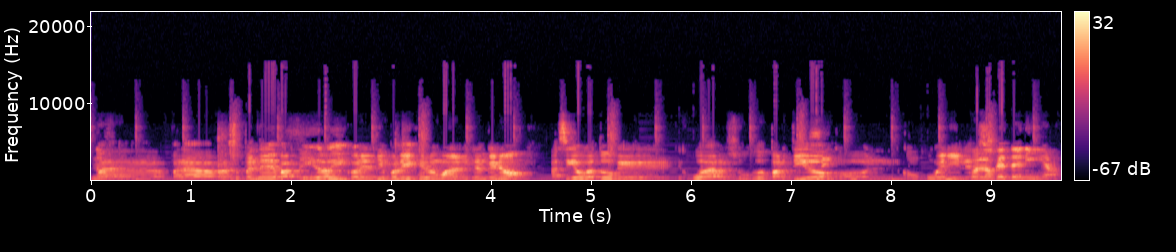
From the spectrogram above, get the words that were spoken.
No para, para, para suspender el partido y con el tiempo le dijeron, bueno, le dijeron que no, así que Boca tuvo que, que jugar sus dos partidos Sí. con, con juveniles. con lo que tenía.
